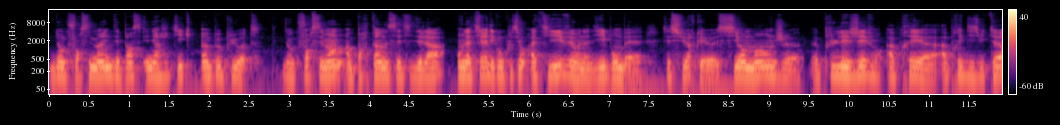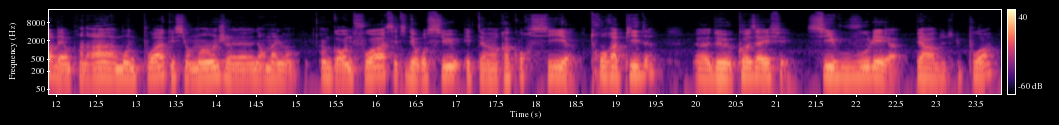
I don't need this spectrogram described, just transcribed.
Donc forcément une dépense énergétique un peu plus haute. Donc forcément, en partant de cette idée-là, on a tiré des conclusions hâtives et on a dit, bon, ben, c'est sûr que si on mange euh, plus léger après, euh, après 18 heures, ben, on prendra moins de poids que si on mange euh, normalement. Encore une fois, cette idée reçue est un raccourci trop rapide de cause à effet. Si vous voulez perdre du poids,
